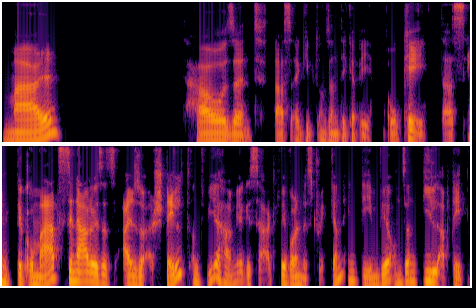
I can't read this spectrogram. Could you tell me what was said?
mal 1000. Das ergibt unseren DKB. Okay, das Integromat-Szenario ist jetzt also erstellt und wir haben ja gesagt, wir wollen das triggern, indem wir unseren Deal updaten.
